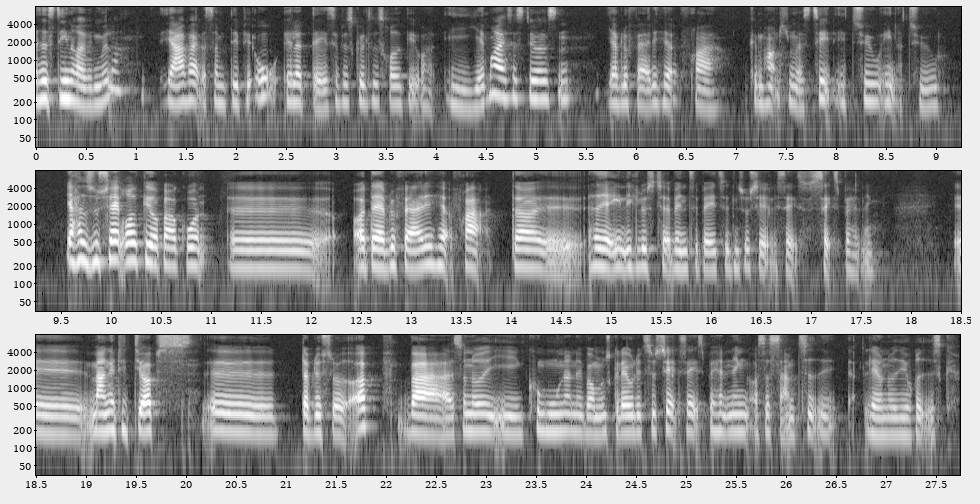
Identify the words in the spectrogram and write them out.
Jeg hedder Stine Røving Møller. Jeg arbejder som DPO eller databeskyttelsesrådgiver i Hjemrejsestyrelsen. Jeg blev færdig her fra Københavns Universitet i 2021. Jeg havde socialrådgiverbaggrund, øh, og da jeg blev færdig herfra, der øh, havde jeg egentlig ikke lyst til at vende tilbage til den sociale sags, sagsbehandling. Øh, mange af de jobs, øh, der blev slået op, var sådan noget i kommunerne, hvor man skulle lave lidt social sagsbehandling, og så samtidig lave noget juridisk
